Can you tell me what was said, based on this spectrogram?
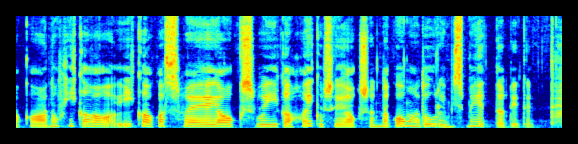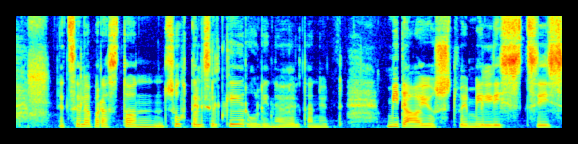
aga noh, iga, iga kasvaja jaoks või iga haiguse jaoks on nagu omad uurimismeetodid, et et sellepärast on suhteliselt keeruline öelda nüüd, mida just või millist siis,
